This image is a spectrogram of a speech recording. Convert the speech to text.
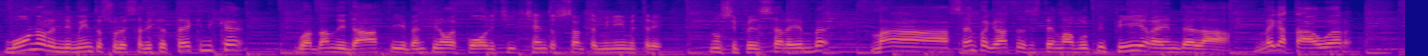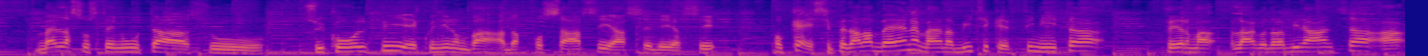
Buono rendimento sulle salite tecniche, guardando i dati 29 pollici, 160 mm non si penserebbe, ma sempre grazie al sistema VPP rende la Mega Tower bella sostenuta su, sui colpi e quindi non va ad affossarsi e a sedersi. Ok, si pedala bene, ma è una bici che è finita, ferma l'ago della bilancia a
